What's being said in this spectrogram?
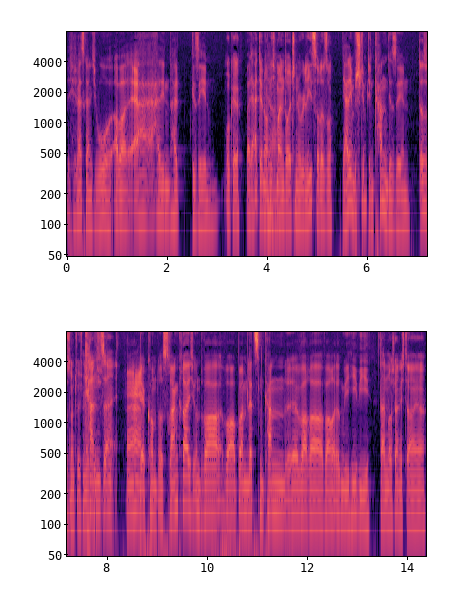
ich weiß gar nicht wo, aber er, er hat ihn halt gesehen. Okay, weil der hat ja noch ja. nicht mal einen deutschen Release oder so. Der hat ihn bestimmt in Cannes gesehen. Das ist natürlich möglich. Kann sein. Der kommt aus Frankreich und war, war beim letzten Cannes äh, war, er, war er irgendwie Hiwi. Dann wahrscheinlich da, ja.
